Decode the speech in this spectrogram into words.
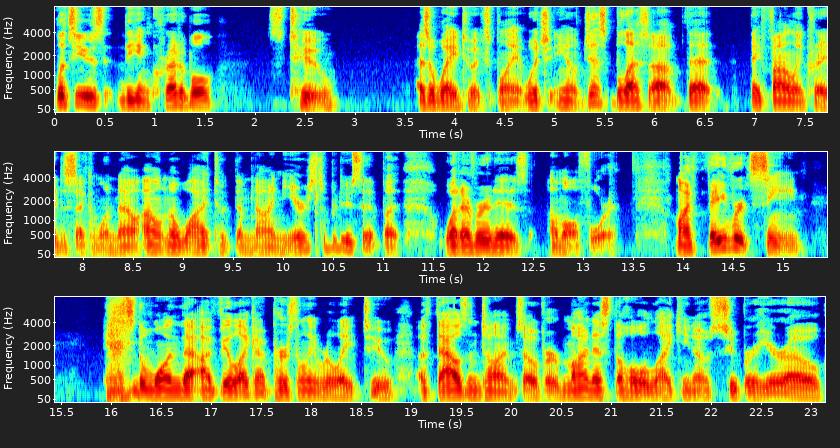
let's use The Incredible 2 as a way to explain it, which, you know, just bless up that they finally created a second one. Now, I don't know why it took them nine years to produce it, but whatever it is, I'm all for it. My favorite scene is the one that I feel like I personally relate to a thousand times over, minus the whole like, you know, superhero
